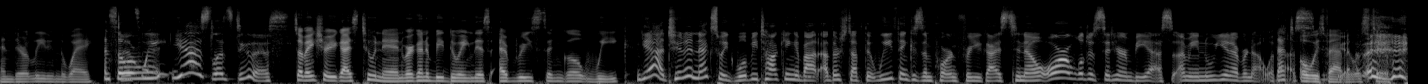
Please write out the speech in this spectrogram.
And they're leading the way. And so That's are we. it. Yes, let's do this. So make sure you guys tune in. We're going to be doing this every single week. Yeah, tune in next week. We'll be talking about other stuff that we think is important for you guys to know, or we'll just sit here and BS. I mean, you never know with That's us. always fabulous, too.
